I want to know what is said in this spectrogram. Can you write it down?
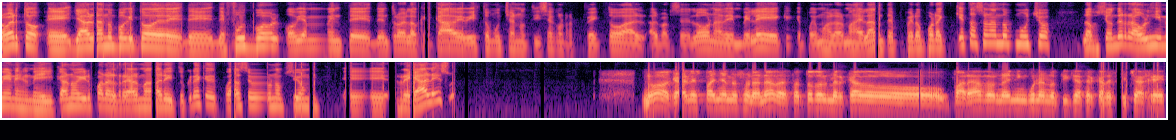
Roberto, eh, ya hablando un poquito de, fútbol, obviamente dentro de lo que cabe, he visto muchas noticias con respecto al, Barcelona, de Embelé, que, podemos hablar más adelante, pero por aquí está sonando mucho la opción de Raúl Jiménez, el mexicano, ir para el Real Madrid. ¿Tú crees que puede ser una opción eh, real eso? No, acá en España no suena nada, está todo el mercado parado, no hay ninguna noticia acerca del fichaje.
